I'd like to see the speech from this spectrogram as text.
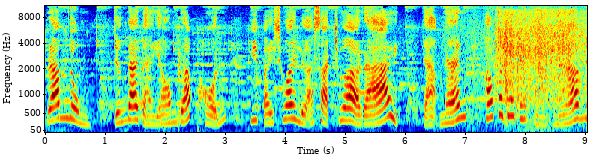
พรามหนุ่มจึงได้แต่ยอมรับผล ที่ไปช่วยเหลือสัตว์ชั่วร้าย จากนั้นเขาก็ได้ไปอาบน้ำท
